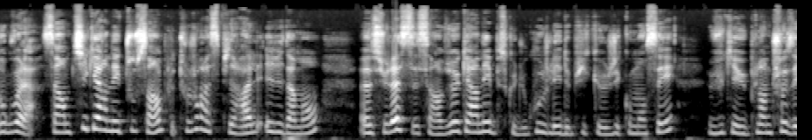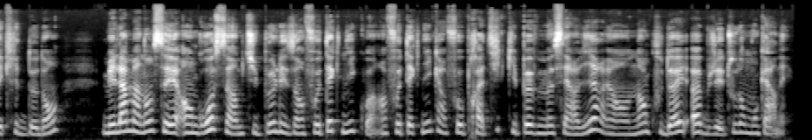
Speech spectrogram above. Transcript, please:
Donc voilà, c'est un petit carnet tout simple, toujours à spirale évidemment. Euh, celui-là c'est un vieux carnet parce que du coup je l'ai depuis que j'ai commencé, vu qu'il y a eu plein de choses écrites dedans. Mais là maintenant c'est en gros c'est un petit peu les infos techniques quoi, infos techniques, infos pratiques qui peuvent me servir et en un coup d'œil, hop, j'ai tout dans mon carnet.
